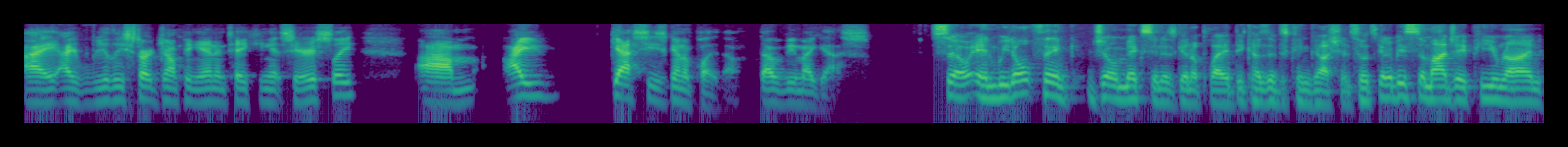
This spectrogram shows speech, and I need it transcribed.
I, I really start jumping in and taking it seriously. Um, I guess he's going to play, though. That would be my guess. So, and we don't think Joe Mixon is going to play because of his concussion. So it's going to be Samaje Perine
